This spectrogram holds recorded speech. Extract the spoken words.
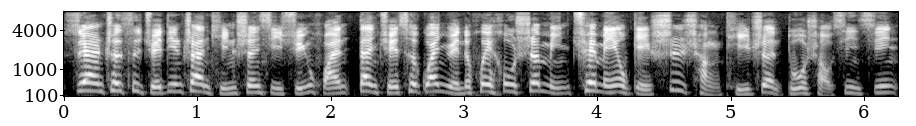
虽然这次决定暂停升息循环，但决策官员的会后声明却没有给市场提振多少信心。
